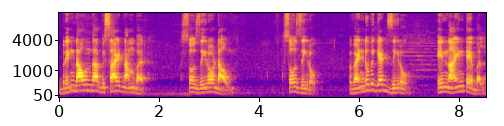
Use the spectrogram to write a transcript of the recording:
bring down the beside number. So 0 down. So 0. When do we get 0? In 9 table.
